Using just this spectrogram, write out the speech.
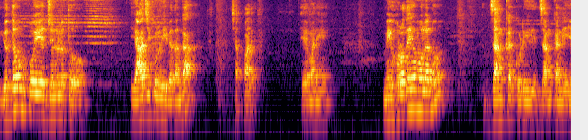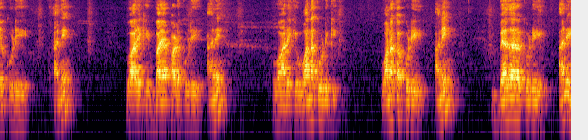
యుద్ధం పోయే జనులతో యాజకులు ఈ విధంగా చెప్పాలి. ఏమని? మీ హృదయములను జంకకుడి జంకనీయకుడి అని వారికి భయపడకుడి అని వారికి వనకుడికి వనకకుడి అని బెదరకుడి అని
